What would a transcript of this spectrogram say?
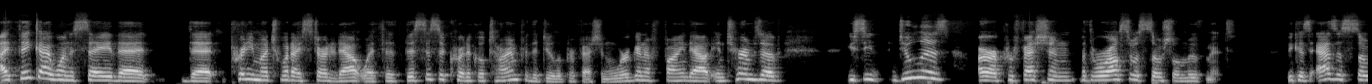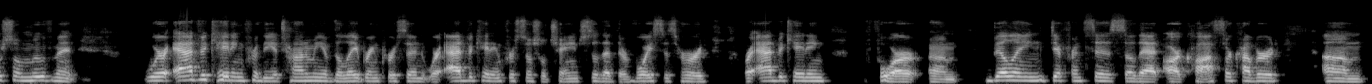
I think I want to say that that pretty much what I started out with is this is a critical time for the doula profession. We're going to find out in terms of you see doulas are a profession, but we're also a social movement. Because as a social movement, we're advocating for the autonomy of the laboring person. We're advocating for social change so that their voice is heard. We're advocating for um, billing differences so that our costs are covered. Um,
